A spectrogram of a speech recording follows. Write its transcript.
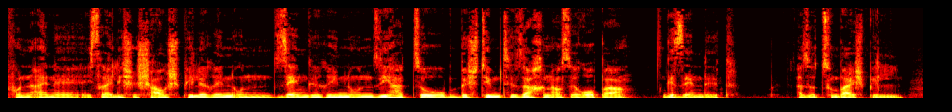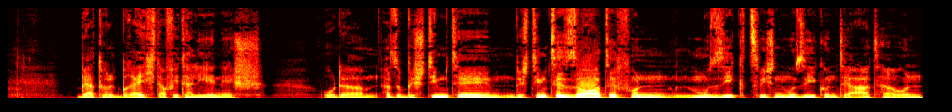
von einer israelischen Schauspielerin und Sängerin und sie hat so bestimmte Sachen aus Europa gesendet. Also zum Beispiel Bertolt Brecht auf Italienisch oder also bestimmte bestimmte Sorte von Musik zwischen Musik und Theater und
